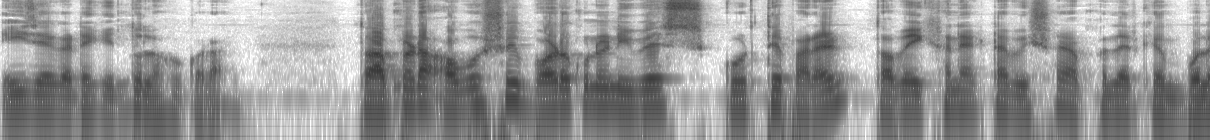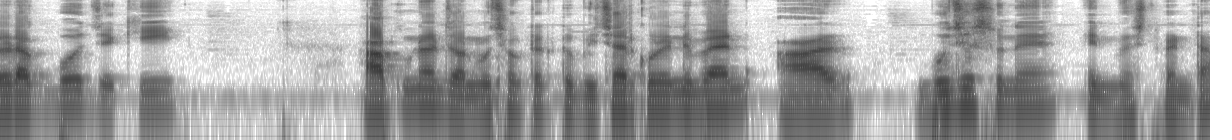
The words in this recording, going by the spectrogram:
এই জায়গাটা কিন্তু লক্ষ্য করা তো আপনারা অবশ্যই বড় কোনো নিবেশ করতে পারেন, তবে এখানে একটা বিষয় আপনাদেরকে বলে রাখব যে কি, আপনার জন্মছকটা একটু বিচার করে নেবেন আর বুঝে শুনে ইনভেস্টমেন্টটা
